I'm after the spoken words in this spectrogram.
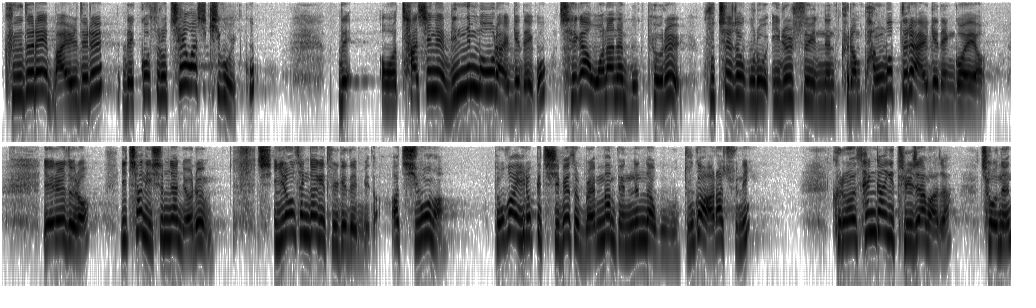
그들의 말들을 내 것으로 체화시키고 있고 내 어, 자신을 믿는 법을 알게 되고 제가 원하는 목표를 구체적으로 이룰 수 있는 그런 방법들을 알게 된 거예요. 예를 들어 2020년 여름 이런 생각이 들게 됩니다. 아 지원아, 너가 이렇게 집에서 랩만 뱉는다고 누가 알아주니? 그런 생각이 들자마자 저는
